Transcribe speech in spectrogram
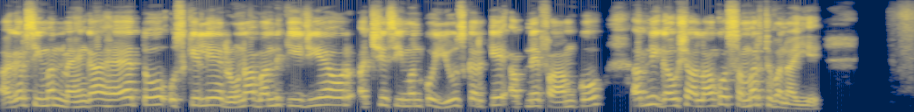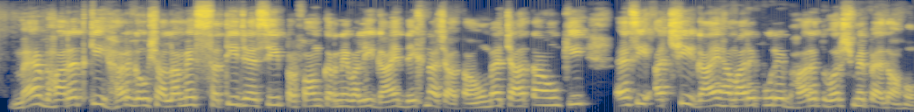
अगर सीमन महँगा है तो उसके लिए रोना बंद कीजिए और अच्छे सीमन को यूज़ करके अपने फार्म को, अपनी गौशालाओं को समर्थ बनाइए। मैं भारत की हर गौशाला में सती जैसी परफॉर्म करने वाली गाय देखना चाहता हूँ। मैं चाहता हूँ कि ऐसी अच्छी गाय हमारे पूरे भारतवर्ष में पैदा हो,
